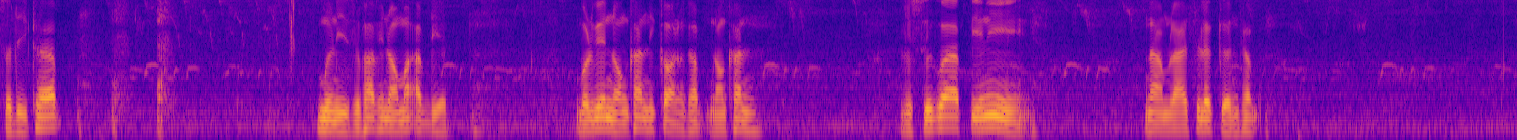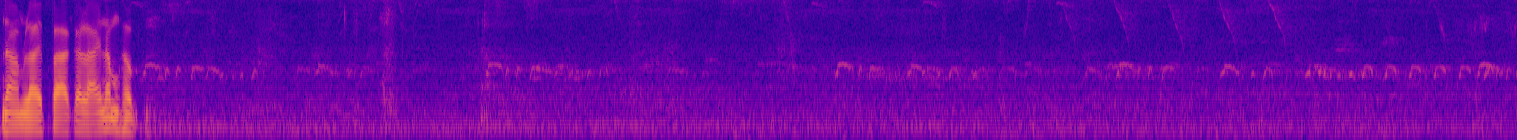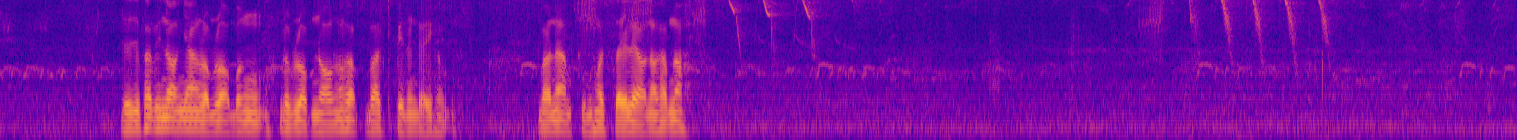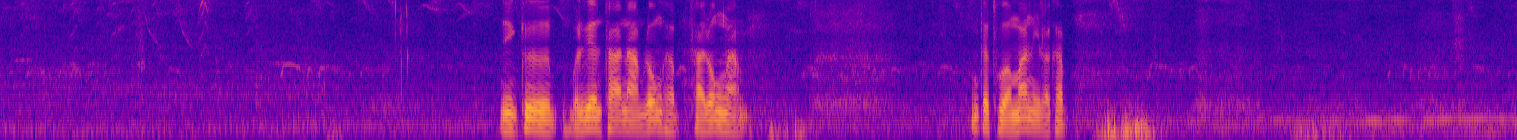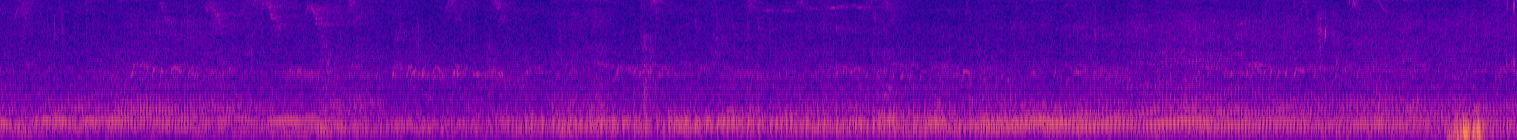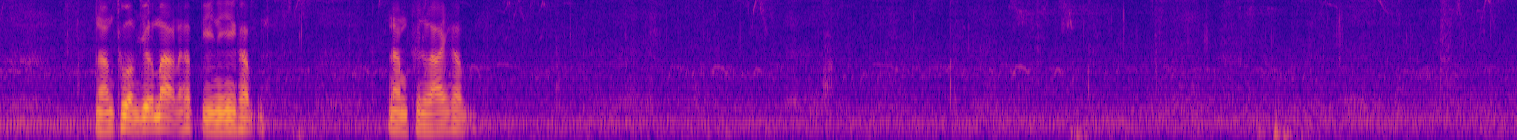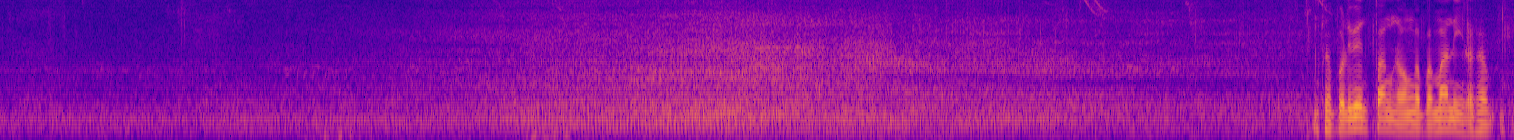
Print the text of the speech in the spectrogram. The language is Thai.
สวัสดีครับ มือนี้สภาพพี่น้องมาอัปเดต บริเวณหนองขั้นที่ก่อนนะครับหนองขั้นรู้สึกว่าปีนี้น้ำหลายเสียเหลือเกินครับน้ำหลายปลากระหลายน้ำครับ เดี๋ยวจะพาพี่น้องย่างรอบๆเบิ่งรอบๆน้องนะครับว่าเป็นยังไงครับว่าน้ำขึ้นหดใสแล้วนะครับเนาะนี่คือบริเวณท่าน้ำลงครับท่าลงน้ำมันกระถ่วมากนี่แหละครับ น้ำท่วมเยอะมากนะครับ ปีนี้ครับน้ำขึ้นร้ายครับ ครับบริเวณฟังหนองกับประมาณนี้แหละครับ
